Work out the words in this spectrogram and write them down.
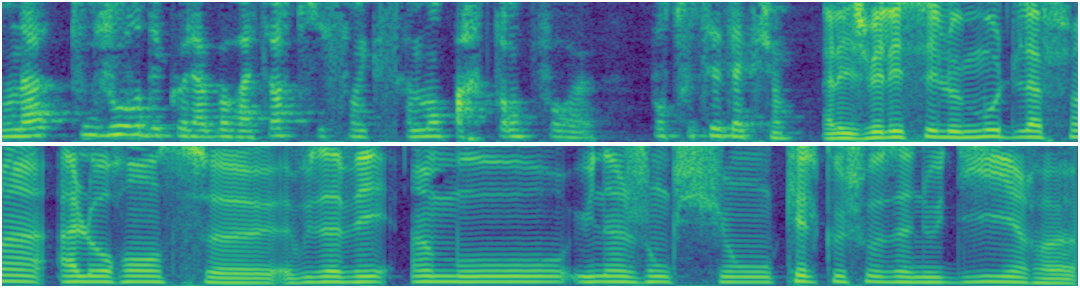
on a toujours des collaborateurs qui sont extrêmement partants pour, toutes ces actions. Allez, je vais laisser le mot de la fin à Laurence. Euh, vous avez un mot, une injonction, quelque chose à nous dire, euh,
